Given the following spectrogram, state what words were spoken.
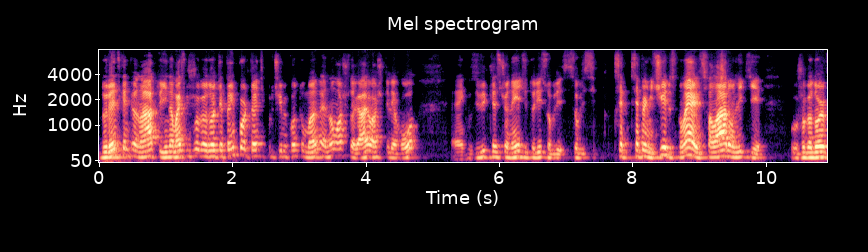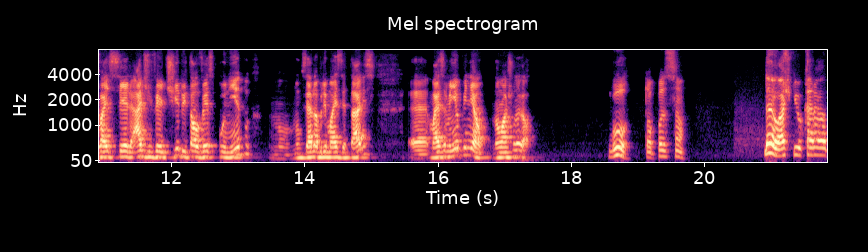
durante o campeonato, e ainda mais com um jogador que é tão importante para o time quanto o Manga, eu não acho legal, eu acho que ele errou. É, inclusive, questionei a editoria sobre, sobre se, se, é, se é permitido, se não é. Eles falaram ali que o jogador vai ser advertido e talvez punido, não, não quiseram abrir mais detalhes, é, mas a minha opinião, não acho legal. Gu, tua posição. Não, eu acho que o cara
